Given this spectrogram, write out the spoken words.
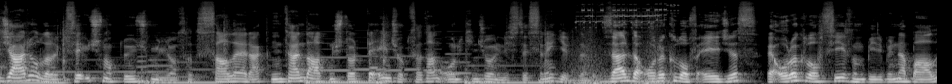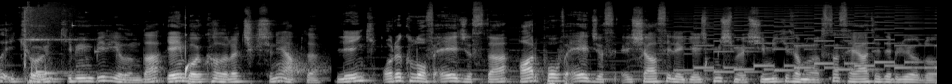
Ticari olarak ise 3.3 milyon satış sağlayarak Nintendo 64'te en çok satan 12. oyun listesine girdi. Zelda Oracle of Ages ve Oracle of Season birbirine bağlı iki oyun 2001 yılında Game Boy Color'a çıkışını yaptı. Link, Oracle of Ages'ta Harp of Ages eşyası ile geçmiş ve şimdiki zaman arasında seyahat edebiliyordu.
